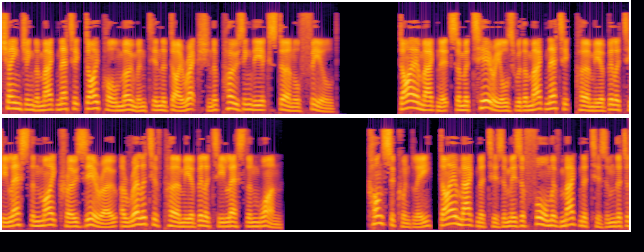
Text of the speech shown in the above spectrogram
changing the magnetic dipole moment in the direction opposing the external field. Diamagnets are materials with a magnetic permeability less than micro zero a relative permeability less than 1. Consequently, diamagnetism is a form of magnetism that a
